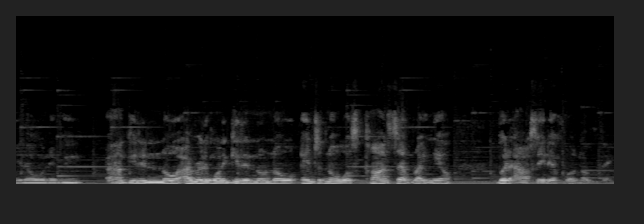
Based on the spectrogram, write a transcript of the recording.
You know, and then we I'll get into Noah. I really want to get into Noah into Noah's concept right now, but I'll say that for another thing.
